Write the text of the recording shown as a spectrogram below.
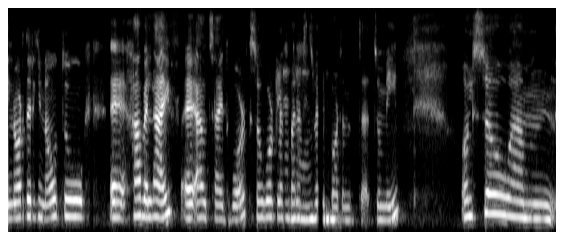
in order you know to uh, have a life uh, outside work. So work-life mm-hmm. balance is very important uh, to me. Also, um,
